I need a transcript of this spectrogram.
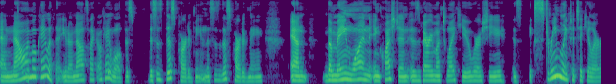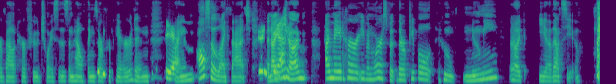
and now i'm okay with it you know now it's like okay well this this is this part of me and this is this part of me and the main one in question is very much like you where she is extremely particular about her food choices and how things are prepared and yeah. i am also like that and i yeah. you know i'm i made her even worse but there were people who knew me they're like yeah that's you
